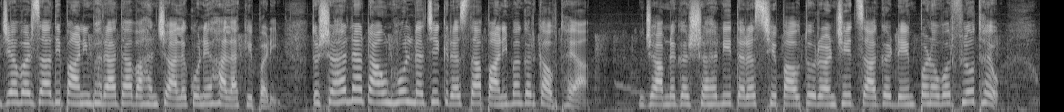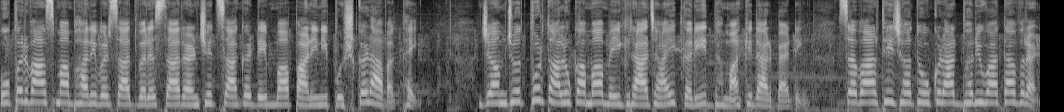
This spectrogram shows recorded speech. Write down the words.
જ્યાં વરસાદી પાણી ભરાતા વાહન ચાલકોને હાલાકી પડી. તો શહેરના ટાઉન હોલ નજીક રસ્તા પાણીમાં ગરકાવ થયા. જામનગર શહેરની તરસ છિપાવતો રણજીત સાગર ડેમ પણ ઓવરફ્લો થયો. ઉપરવાસમાં ભારે વરસાદ વરસતા રણજીત સાગર ડેમમાં પાણીની પુષ્કળ આવક થઈ. જામજોધપુર તાલુકામાં મેઘરાજાએ કરી ધમાકેદાર બેટિંગ. સવારથી જ હતું ઉકળાટભર્યું વાતાવરણ.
